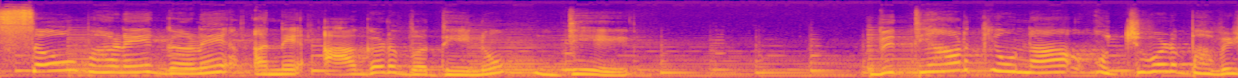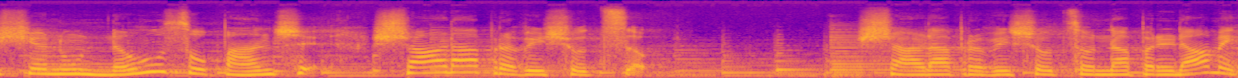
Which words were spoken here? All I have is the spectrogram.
સૌ ભણે ગણે અને આગળ વધેનો ધ્યેય. વિદ્યાર્થીઓના ઉજ્જવળ ભવિષ્યનું નવું સોપાન છે શાળા પ્રવેશોત્સવ. શાળા પ્રવેશોત્સવના પરિણામે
